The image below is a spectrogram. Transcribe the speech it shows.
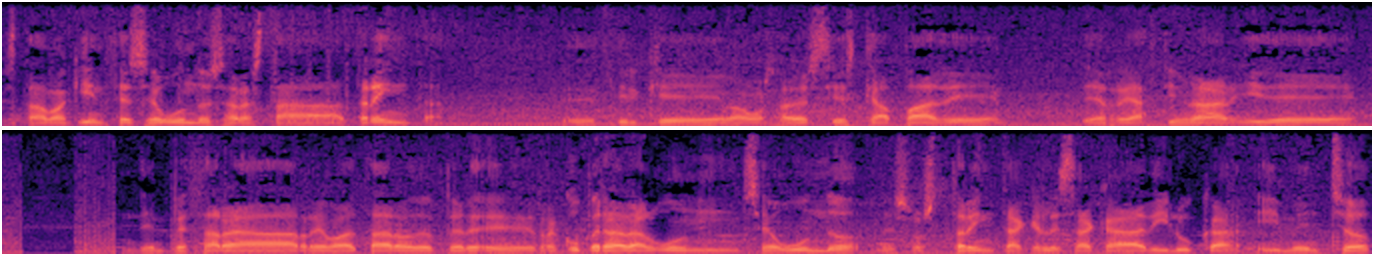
estaba a 15 segundos, ahora está a 30. Es decir, que vamos a ver si es capaz de, de reaccionar y de, de, empezar a arrebatar o de eh, recuperar algún segundo de esos 30 que le saca Diluca y Menchov.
